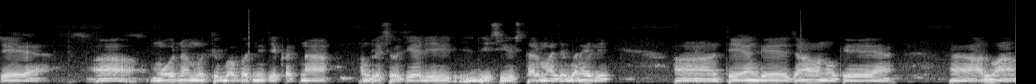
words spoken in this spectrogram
જે મોરના મૃત્યુ બાબતની જે ઘટના અંકલેશ્વર જીઆઈડીસી વિસ્તારમાં જે બનેલી તે અંગે જણાવવાનું કે હાલમાં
